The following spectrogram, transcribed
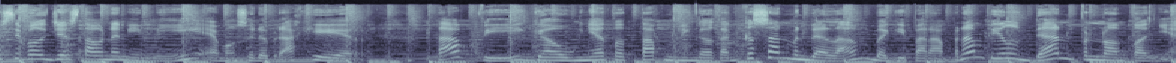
Festival Jazz tahunan ini emang sudah berakhir. Tapi gaungnya tetap meninggalkan kesan mendalam bagi para penampil dan penontonnya.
